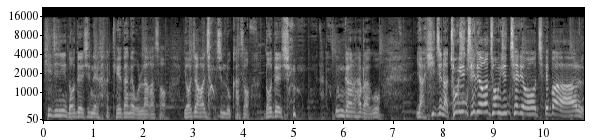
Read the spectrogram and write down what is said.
희진이 너 대신 내가 계단에 올라가서 여자 화장실로 가서 너 대신 응가하라고. 야, 희진아, 정신 차려, 정신 차려, 제발.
